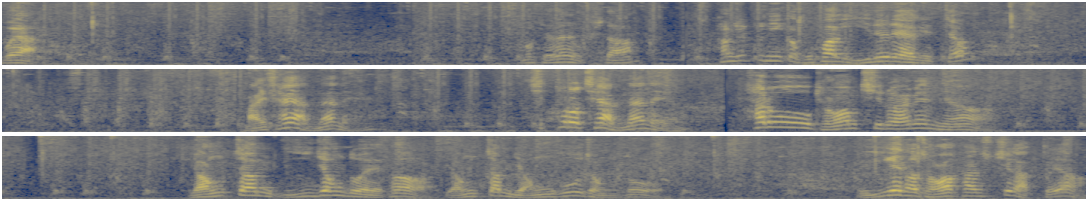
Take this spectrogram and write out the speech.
뭐야? 한번 계산해 봅시다. 30분이니까 곱하기 2를 해야겠죠? 많이 차이 안 나네. 10% 차이 안 나네요. 하루 경험치로 하면요. 0.2 정도에서 0.09 정도. 이게 더 정확한 수치 같고요.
